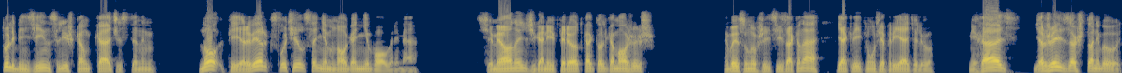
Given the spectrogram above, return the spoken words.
то ли бензин слишком качественным, но фейерверк случился немного не вовремя. — Семеныч, гони вперед, как только можешь. Высунувшись из окна, я крикнул же приятелю. — Михась, держись за что-нибудь.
